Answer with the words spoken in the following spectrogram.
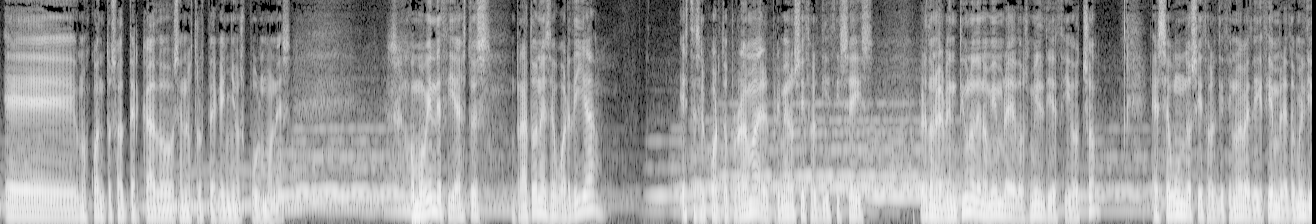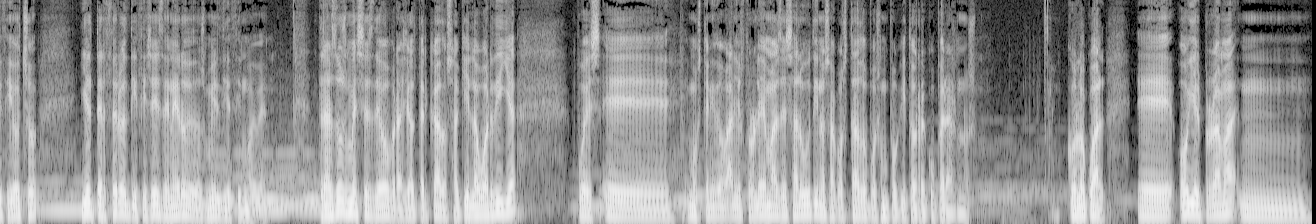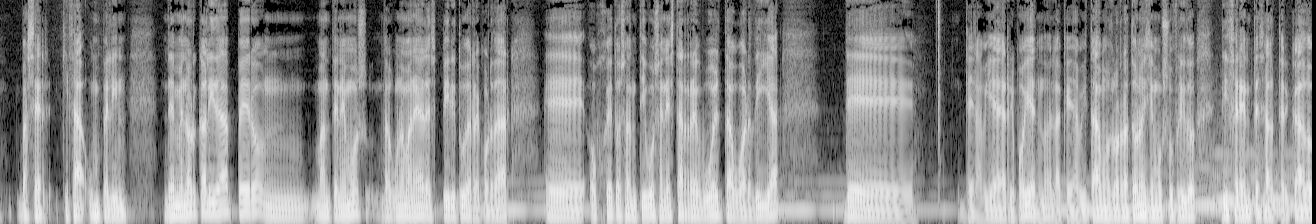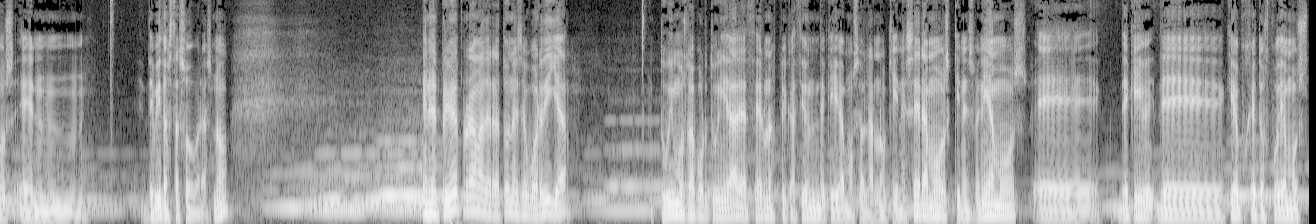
eh, unos cuantos altercados en nuestros pequeños pulmones. Como bien decía, esto es Ratones de Guardilla. Este es el cuarto programa, el primero se hizo el 16, perdón, el 21 de noviembre de 2018, el segundo se hizo el 19 de diciembre de 2018 y el tercero el 16 de enero de 2019. Tras dos meses de obras y altercados aquí en la guardilla, pues eh, hemos tenido varios problemas de salud y nos ha costado pues un poquito recuperarnos. Con lo cual, eh, hoy el programa mm, va a ser quizá un pelín de menor calidad, pero mm, mantenemos de alguna manera el espíritu de recordar eh, objetos antiguos en esta revuelta guardilla de, de la vía de Ripollet, ¿no? en la que habitamos los ratones y hemos sufrido diferentes altercados en, debido a estas obras. ¿no? En el primer programa de Ratones de Guardilla tuvimos la oportunidad de hacer una explicación de qué íbamos a hablar, ¿no? Quiénes éramos, quiénes veníamos, eh, de, qué, objetos podíamos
